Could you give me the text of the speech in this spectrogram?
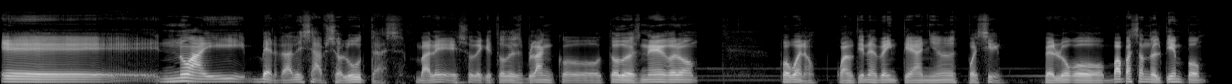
eh, no hay verdades absolutas, ¿vale? Eso de que todo es blanco, todo es negro. Pues bueno, cuando tienes 20 años, pues sí. Pero luego va pasando el tiempo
